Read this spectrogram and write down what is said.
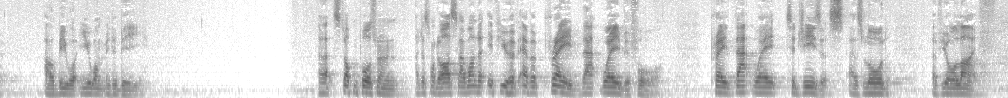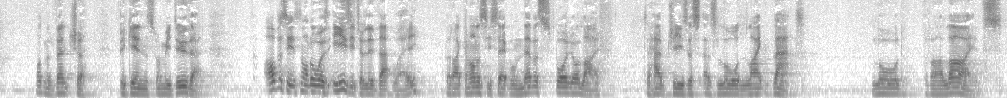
I'll be what you want me to be. Uh, stop and pause for a moment. I just want to ask I wonder if you have ever prayed that way before prayed that way to Jesus as Lord of your life. What an adventure begins when we do that. Obviously, it's not always easy to live that way, but I can honestly say it will never spoil your life to have Jesus as Lord like that. Lord of our lives.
